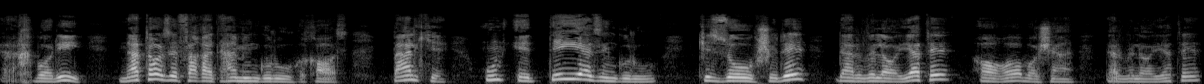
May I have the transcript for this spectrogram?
اخباری. نه تازه فقط همین گروه خاص بلکه اون عده از این گروه که ذوب شده در ولایت آقا باشند در ولایت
